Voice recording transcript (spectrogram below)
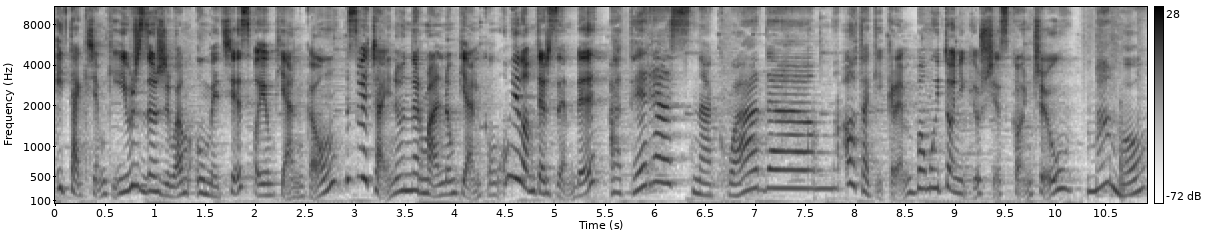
I tak, ziomki, już zdążyłam umyć się swoją pianką. Zwyczajną, normalną pianką. Umyłam też zęby. A teraz nakładam... O, taki krem, bo mój tonik już się skończył. Mamo,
